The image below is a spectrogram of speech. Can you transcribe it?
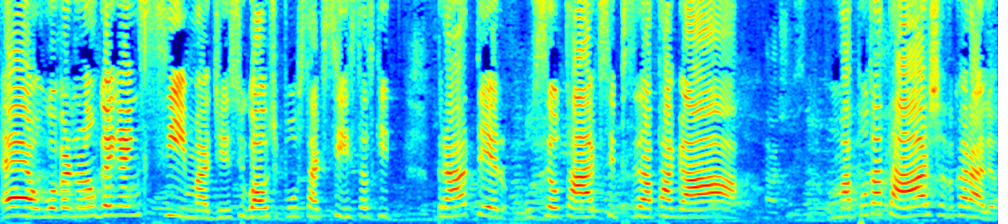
é, o governo não ganha em cima disso, igual tipo os taxistas que pra ter o seu táxi precisa pagar uma puta taxa do caralho.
